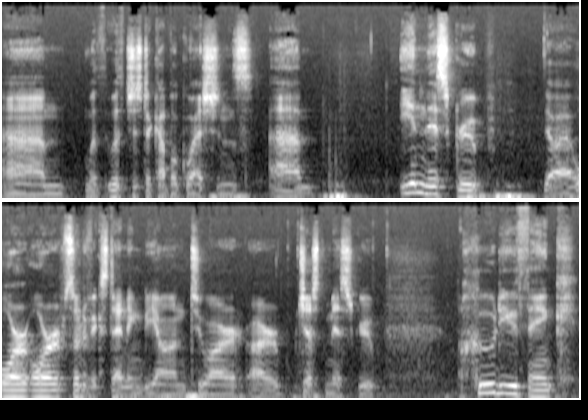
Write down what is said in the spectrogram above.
um, with with just a couple questions. Um, in this group, uh, or or sort of extending beyond to our our just miss group, who do you think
